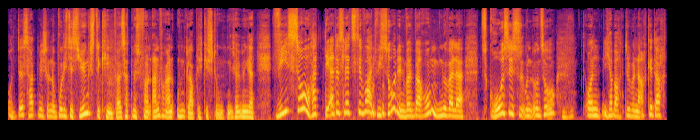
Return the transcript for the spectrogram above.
Und das hat mir schon, obwohl ich das jüngste Kind war, das hat mir von Anfang an unglaublich gestunken. Ich habe mir gedacht, wieso hat der das letzte Wort? Wieso denn? Warum? Nur weil er zu groß ist und, und so? Und ich habe auch darüber nachgedacht,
